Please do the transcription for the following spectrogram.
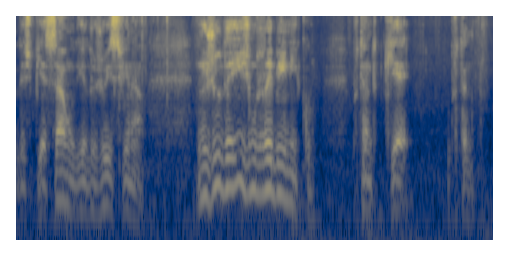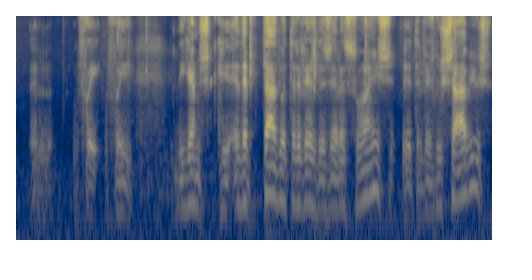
da expiação, o dia do juízo final. No judaísmo rabínico, portanto, que é, portanto, eh, foi, foi, digamos que, adaptado através das gerações, através dos sábios,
